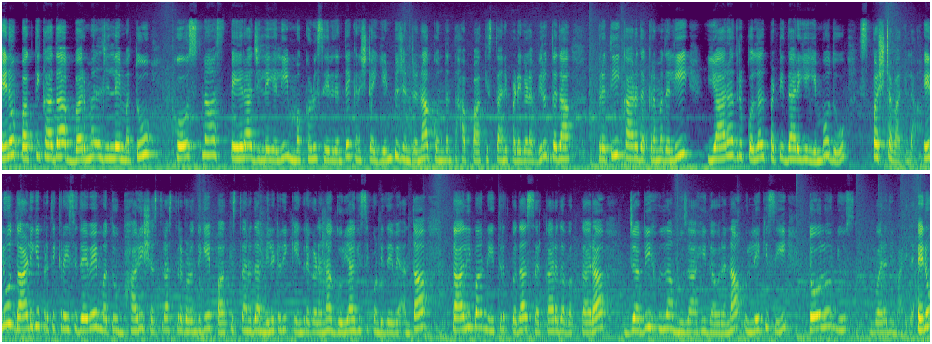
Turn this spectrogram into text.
ಏನು ಪಕ್ತಿಕಾದ ಬರ್ಮಲ್ ಜಿಲ್ಲೆ ಮತ್ತು ಕೋಸ್ನಾ ಸ್ಪೇರಾ ಜಿಲ್ಲೆಯಲ್ಲಿ ಮಕ್ಕಳು ಸೇರಿದಂತೆ ಕನಿಷ್ಠ ಎಂಟು ಜನರನ್ನು ಕೊಂದಂತಹ ಪಾಕಿಸ್ತಾನಿ ಪಡೆಗಳ ವಿರುದ್ಧದ ಪ್ರತೀಕಾರದ ಕ್ರಮದಲ್ಲಿ ಯಾರಾದರೂ ಕೊಲ್ಲಲ್ಪಟ್ಟಿದ್ದಾರೆಯೇ ಎಂಬುದು ಸ್ಪಷ್ಟವಾಗಿಲ್ಲ. ಏನೋ ದಾಳಿಗೆ ಪ್ರತಿಕ್ರಿಯಿಸಿದ್ದೇವೆ ಮತ್ತು ಭಾರಿ ಶಸ್ತ್ರಾಸ್ತ್ರಗಳೊಂದಿಗೆ ಪಾಕಿಸ್ತಾನದ ಮಿಲಿಟರಿ ಕೇಂದ್ರಗಳನ್ನು ಗುರಿಯಾಗಿಸಿಕೊಂಡಿದ್ದೇವೆ ಅಂತ ತಾಲಿಬಾನ್ ನೇತೃತ್ವದ ಸರ್ಕಾರದ ವಕ್ತಾರ ಜಬೀಹುಲ್ಲಾ ಮುಜಾಹಿದ್ ಅವರನ್ನ ಉಲ್ಲೇಖಿಸಿ ಟೋಲೋ ನ್ಯೂಸ್ ವರದಿ ಮಾಡಿದೆ. ಏನು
